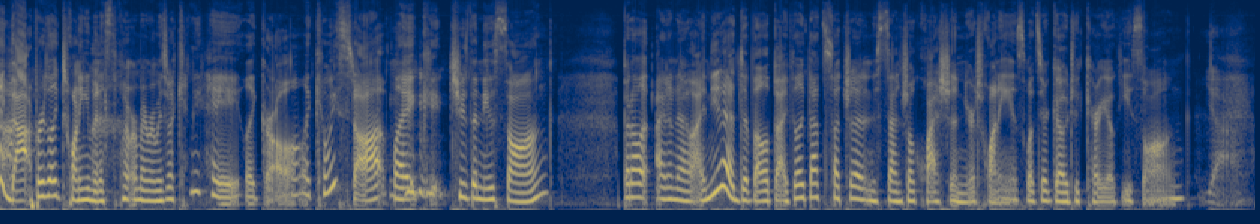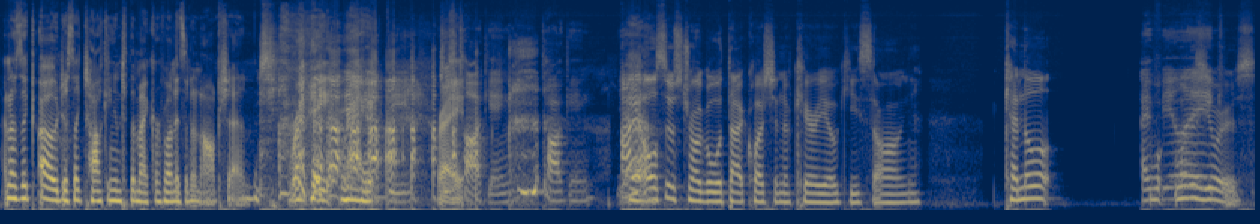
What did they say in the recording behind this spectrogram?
doing that for like 20 minutes to the point where my roommates were like, Can you, hey, like, girl, like, can we stop? Like, choose a new song. But I'll, I don't know. I need to develop it. I feel like that's such an essential question in your 20s. What's your go to karaoke song? Yeah. And I was like, oh, just like talking into the microphone isn't an option. right, right. Right. Just talking, talking. I also struggle with that question of karaoke song. Kendall, I wh- feel what like is yours?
